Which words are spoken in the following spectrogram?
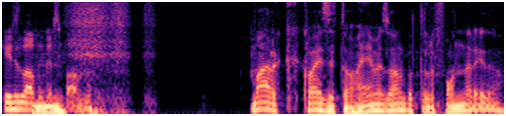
kaj zlobnega Mm. spomnil. Mark, kaj je za to? Amazon bo telefon naredil?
